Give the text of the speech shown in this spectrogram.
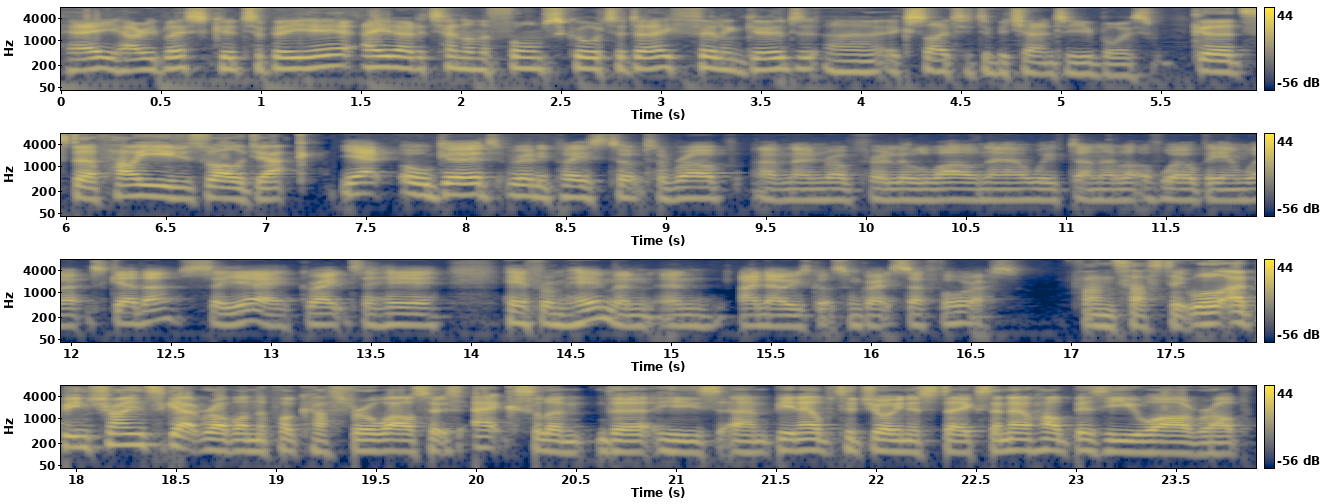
Hey, Harry Bliss, good to be here. 8 out of 10 on the FormScore today. Feeling good. Uh, excited to be chatting to you boys. Good stuff. How are you as well, Jack? Yep, all good. Really pleased to talk to Rob. I've known Rob for a little while now. We've done a lot of well-being work together. So yeah, great to hear hear from him and, and I know he's got some great stuff for us. Fantastic. Well, I've been trying to get Rob on the podcast for a while, so it's excellent that he's um, been able to join us today because I know how busy you are, Rob.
